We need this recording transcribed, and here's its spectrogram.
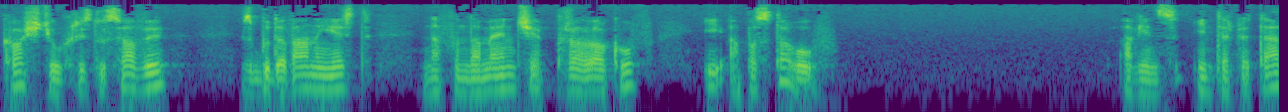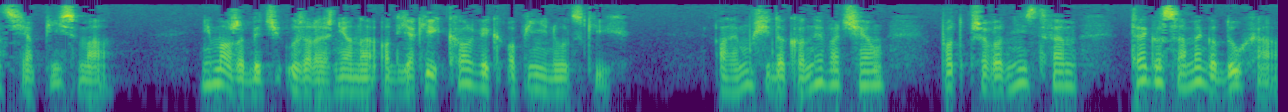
Kościół Chrystusowy zbudowany jest na fundamencie proroków i apostołów. A więc interpretacja pisma nie może być uzależniona od jakichkolwiek opinii ludzkich, ale musi dokonywać się pod przewodnictwem tego samego ducha,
